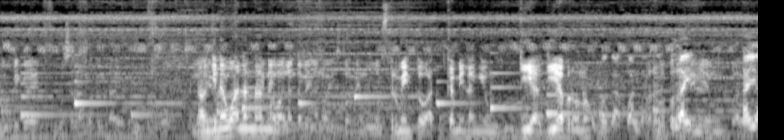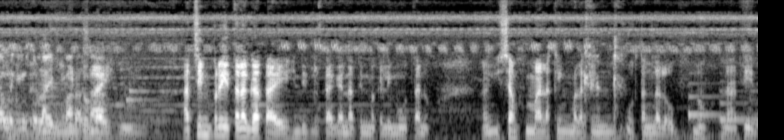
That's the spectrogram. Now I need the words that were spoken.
nagbigay. Masalamat din tayo. Ang ginawa lang namin Ginawa lang kami ano, instrumento. instrumento at kami lang yung giya, giya bro no. Kumbaga, kuhan ba? Para Ang tulay. Tayo ang naging tulay para tulay. sa At siyempre talaga tay, hindi talaga natin makalimutan no. Ang isang malaking malaking utang na loob no natin.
